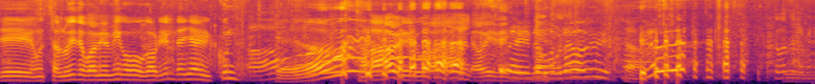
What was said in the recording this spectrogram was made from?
De un saludito para mi amigo Gabriel de allá de Vilcún. ¿Qué? Ah, pero igual, oye, de enamorado. Ahí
